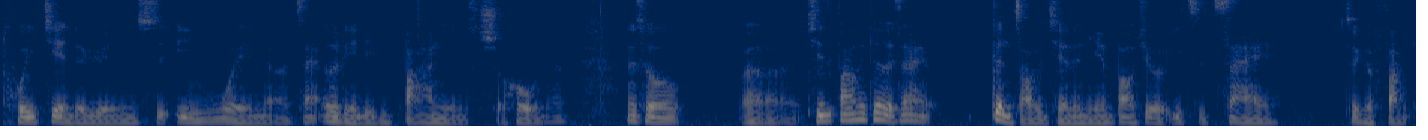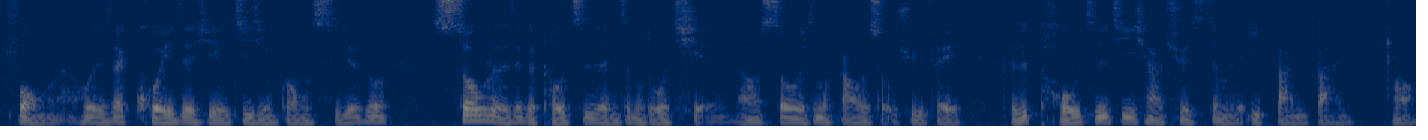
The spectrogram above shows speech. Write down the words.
推荐的原因是因为呢，在二零零八年的时候呢，那时候，呃，其实巴菲特在更早以前的年报就有一直在这个反讽啊，或者在亏这些基金公司，就是说收了这个投资人这么多钱，然后收了这么高的手续费，可是投资绩效却是这么的一般般哦，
